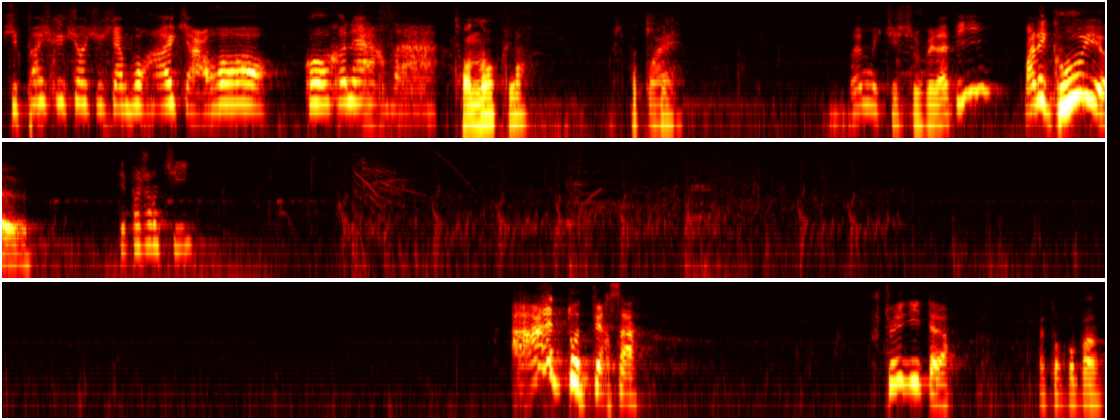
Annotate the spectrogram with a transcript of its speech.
c'est pas ce que c'est samouraï ça. Oh Oh connard va Ton oncle là Je sais pas qui. Ouais. Ouais mais je t'ai sauvé la vie. Bah les couilles euh. T'es pas gentil. Arrête-toi de faire ça Je te l'ai dit tout à l'heure. À ton copain.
